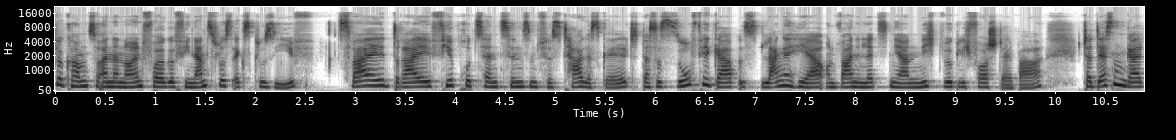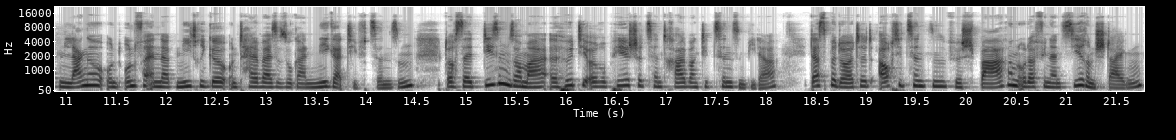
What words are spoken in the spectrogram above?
willkommen zu einer neuen Folge Finanzfluss exklusiv. Zwei, drei, vier Prozent Zinsen fürs Tagesgeld. Dass es so viel gab, ist lange her und war in den letzten Jahren nicht wirklich vorstellbar. Stattdessen galten lange und unverändert niedrige und teilweise sogar Negativzinsen. Doch seit diesem Sommer erhöht die Europäische Zentralbank die Zinsen wieder. Das bedeutet, auch die Zinsen für Sparen oder Finanzieren steigen.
